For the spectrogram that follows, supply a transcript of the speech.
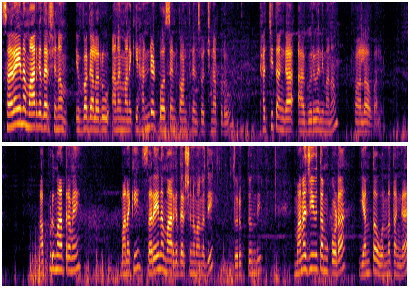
సరైన మార్గదర్శనం ఇవ్వగలరు అని మనకి హండ్రెడ్ పర్సెంట్ కాన్ఫిడెన్స్ వచ్చినప్పుడు ఖచ్చితంగా ఆ గురువుని మనం ఫాలో అవ్వాలి. అప్పుడు మాత్రమే మనకి సరైన మార్గదర్శనం అన్నది దొరుకుతుంది. మన జీవితం కూడా ఎంతో ఉన్నతంగా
